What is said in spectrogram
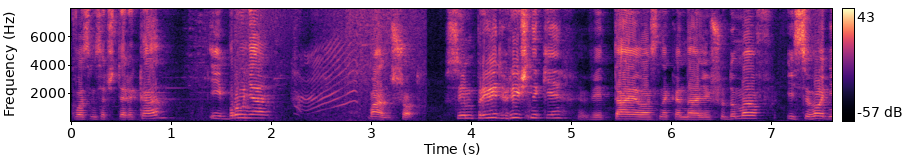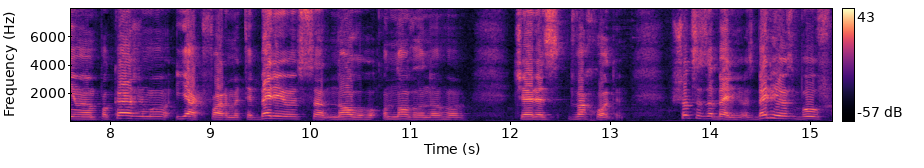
84К і бруня ваншот. Всім привіт, грішники! Вітаю вас на каналі Шудомав. І сьогодні ми вам покажемо, як фармити Беліуса нового оновленого через два ходи. Що це за Бельгіус? Бельгіус був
